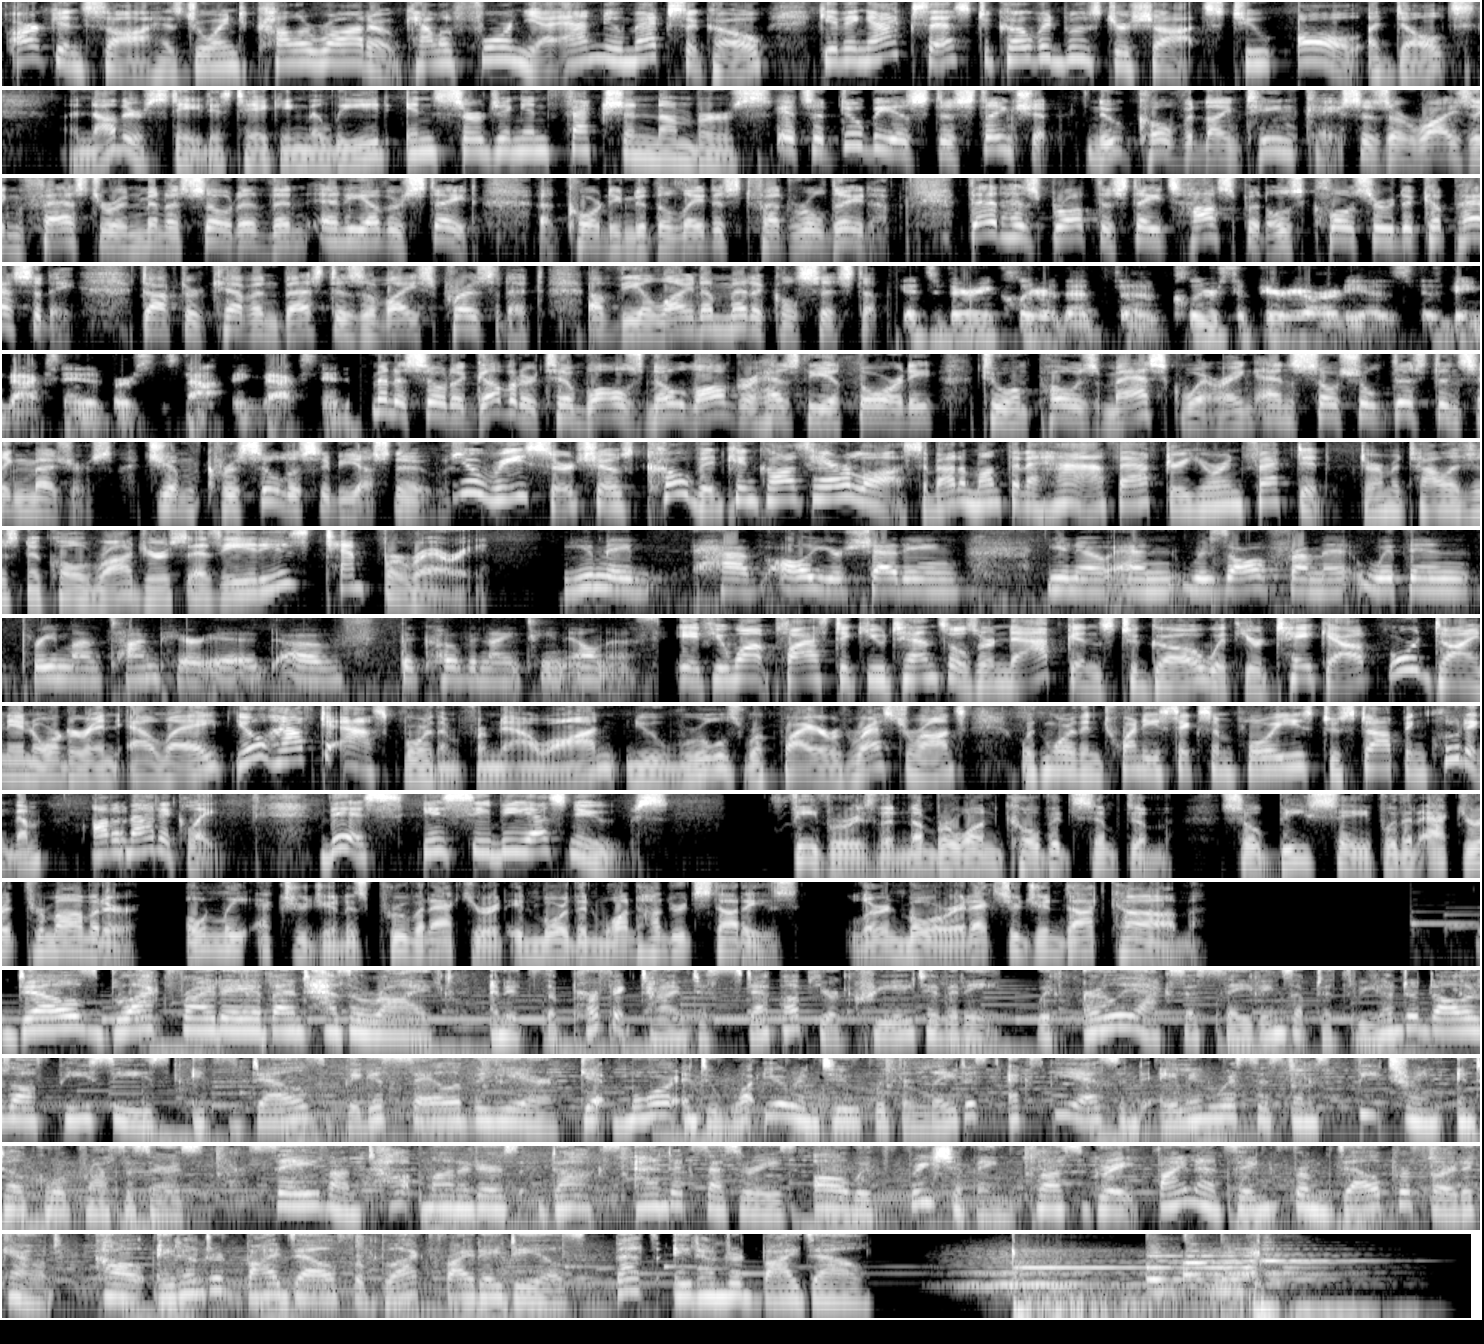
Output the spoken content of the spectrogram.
Arkansas has joined Colorado, California, and New Mexico, giving access to COVID booster shots to all adults. Another state is taking the lead in surging infection numbers. It's a dubious distinction. New COVID 19 cases are rising faster in Minnesota than any other state, according to the latest federal data. That has brought the state's hospitals closer to capacity. Dr. Kevin Best is a vice president of the Allina Medical System. It's very clear that the clear superiority is, is being vaccinated versus not being vaccinated. Minnesota Governor Tim Walz no longer has the authority to impose mask wearing and social distancing measures. Jim Krasula, CBS News. New research shows COVID can cause hair loss about a month and a half after you're infected. Dermatologist Nicole Rogers says it is temporary. You may have all your shedding, you know, and resolve from it within three month time period of the COVID 19 illness. If you want plastic utensils or napkins to go with your takeout or dine in order in LA, you'll have to ask for them from now on. New rules require restaurants with more than 26 employees to stop including them automatically. This is CBS News. Fever is the number one COVID symptom, so be safe with an accurate thermometer. Only Exergen is proven accurate in more than 100 studies. Learn more at Exergen.com. Dell's Black Friday event has arrived, and it's the perfect time to step up your creativity. With early access savings up to $300 off PCs, it's Dell's biggest sale of the year. Get more into what you're into with the latest XPS and Alienware systems featuring Intel Core processors. Save on top monitors, docks, and accessories, all with free shipping plus great financing from Dell Preferred Account. Call 800 by Dell for Black Friday deals. That's 800 by Dell.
